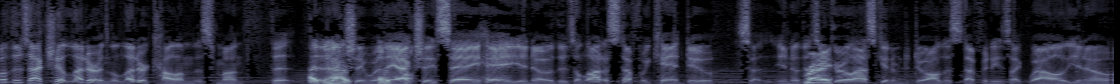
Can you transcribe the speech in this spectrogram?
Well, there's actually a letter in the letter column this month that, that actually where they actually say, "Hey, you know, there's a lot of stuff we can't do." So, you know, there's Right. a girl asking him to do all this stuff, and he's like, "Well, you know,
